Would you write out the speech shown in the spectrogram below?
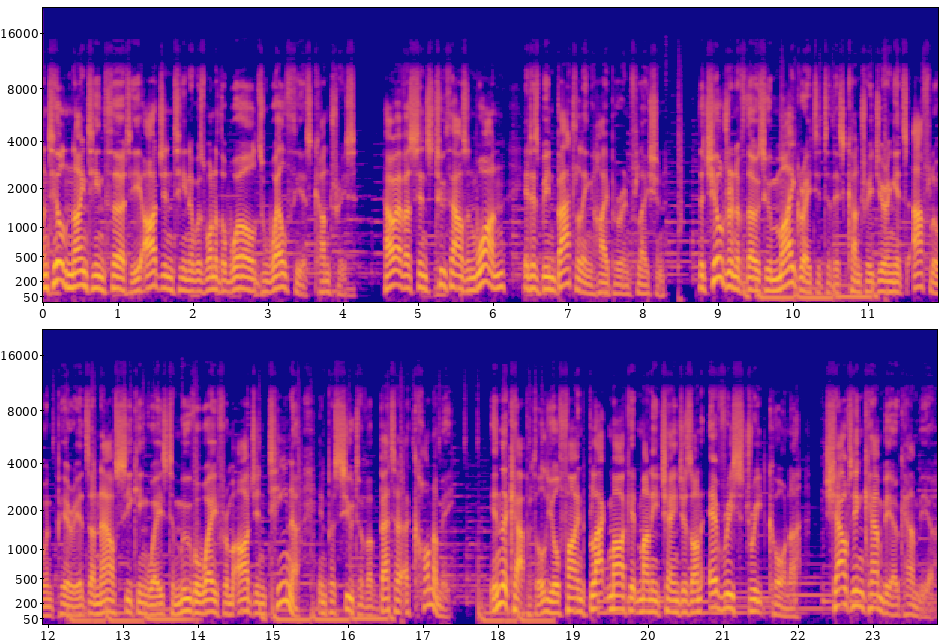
Until 1930, Argentina was one of the world's wealthiest countries. However, since 2001, it has been battling hyperinflation. The children of those who migrated to this country during its affluent periods are now seeking ways to move away from Argentina in pursuit of a better economy. In the capital, you'll find black market money changers on every street corner, shouting cambio cambio.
